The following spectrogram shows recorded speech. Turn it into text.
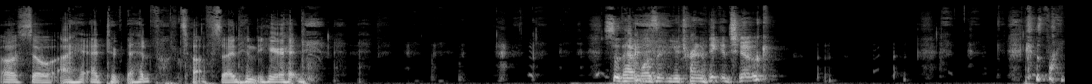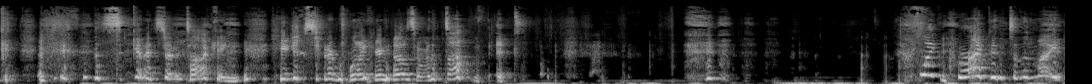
Oh, so I I took the headphones off, so I didn't hear it. So that wasn't you trying to make a joke? Because like second I started talking, you just started blowing your nose over the top of it. like right into the mic.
